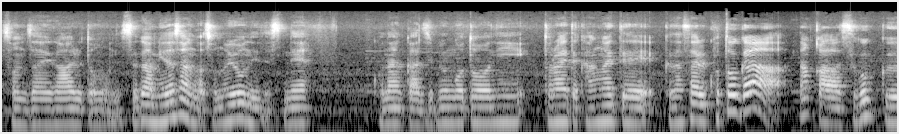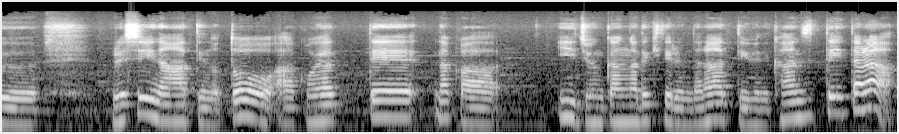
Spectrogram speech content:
存在があると思うんですが皆さんがそのようにですねこうなんか自分ごとに捉えて考えてくださることがなんかすごく嬉しいなっていうのとあこうやってなんかいい循環ができてるんだなっていうふうに感じていたら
